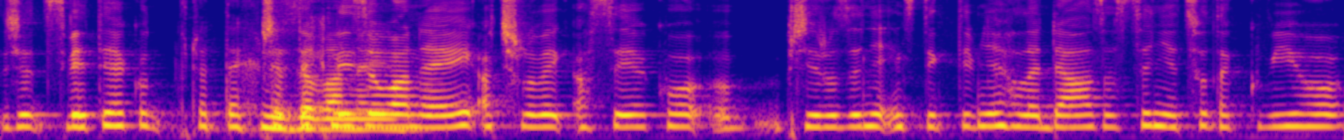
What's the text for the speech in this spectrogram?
že svět je jako přetechnizovaný a člověk asi jako eh, přirozeně instinktivně hledá zase něco takového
